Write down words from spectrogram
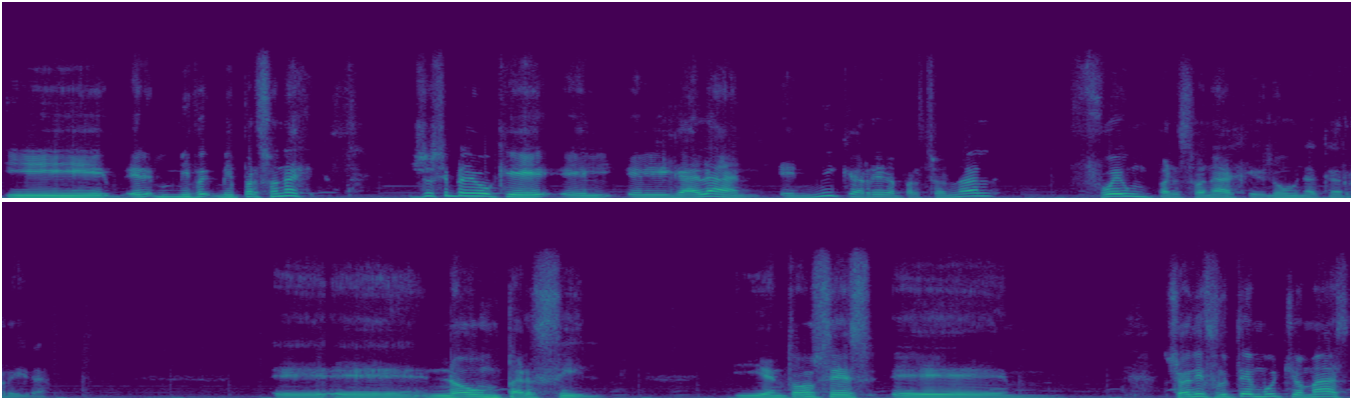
Y eh, mi, personaje, yo siempre digo que el, el galán en mi carrera personal fue un personaje, no una carrera, Eh, eh, no un perfil. Y entonces yo disfruté mucho más.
